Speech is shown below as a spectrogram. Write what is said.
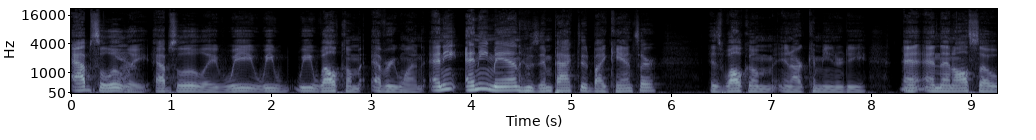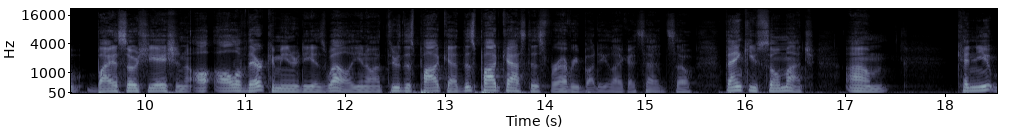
Absolutely. Yeah. Absolutely. We we we welcome everyone. Any any man who's impacted by cancer is welcome in our community. Mm-hmm. And, and, then also by association, all, all of their community as well. You know, through this podcast, this podcast is for everybody, like I said. So thank you so much. Um, can you?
